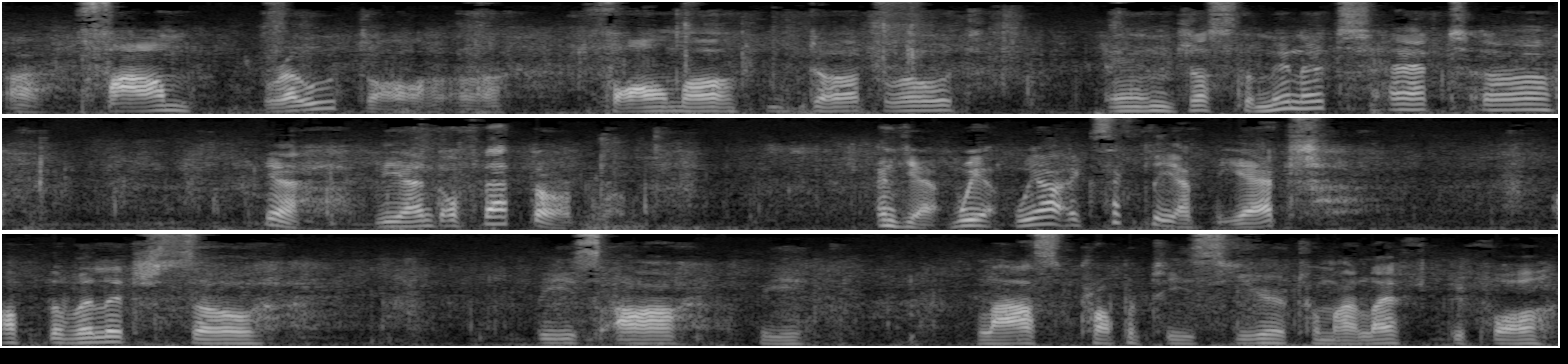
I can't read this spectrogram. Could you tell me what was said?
uh, farm road or former dirt road in just a minute at uh, yeah the end of that dirt road. And yeah we are, we are exactly at the edge of the village so these are the last properties here to my left before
